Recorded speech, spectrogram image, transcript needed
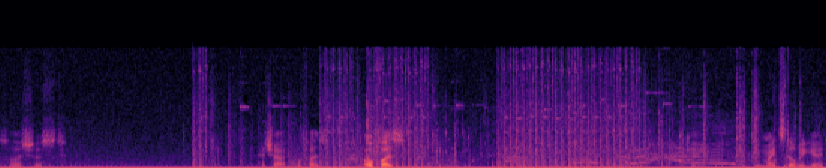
So let's just... Headshot. Oh, fuzz. Oh, fuzz. Okay. We might still be good.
